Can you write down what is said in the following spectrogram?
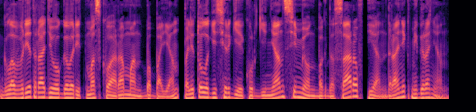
главред радио «Говорит Москва» Роман Бабаян, политологи Сергей Кургинян, Семен Багдасаров и Андраник Мигранян.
